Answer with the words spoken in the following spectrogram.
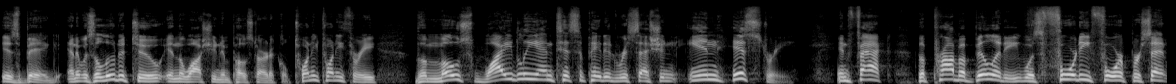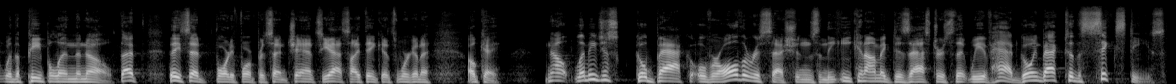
is big, and it was alluded to in the Washington Post article. 2023, the most widely anticipated recession in history. In fact, the probability was 44% with the people in the know. That they said 44% chance. Yes, I think it's we're going to Okay. Now, let me just go back over all the recessions and the economic disasters that we have had, going back to the 60s.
